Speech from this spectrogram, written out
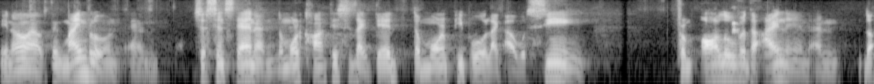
you know, I was like mind blown. And just since then, and the more contests I did, the more people like I was seeing from all over the island and the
